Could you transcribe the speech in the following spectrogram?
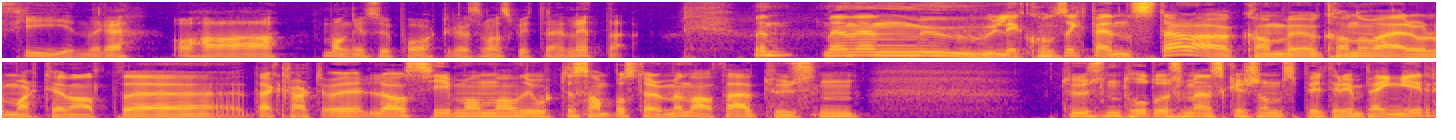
finere å ha mange supportere som har spytta inn litt. Da. Men, men en mulig konsekvens der da, kan, vi, kan jo være Ole Martin, at uh, det er klart eh, La oss si man hadde gjort det samme på strømmen. At det er 1000 1000-2000 mennesker som spytter inn penger.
